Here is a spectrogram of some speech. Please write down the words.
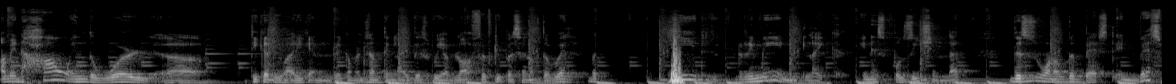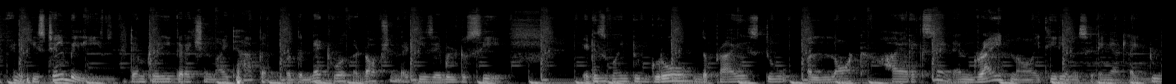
I mean, how in the world uh, Teeka Tiwari can recommend something like this? We have lost 50% of the wealth. But he remained, like, in his position that this is one of the best investment he still believes temporary correction might happen but the network adoption that he's able to see it is going to grow the price to a lot higher extent. And right now ethereum is sitting at like two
